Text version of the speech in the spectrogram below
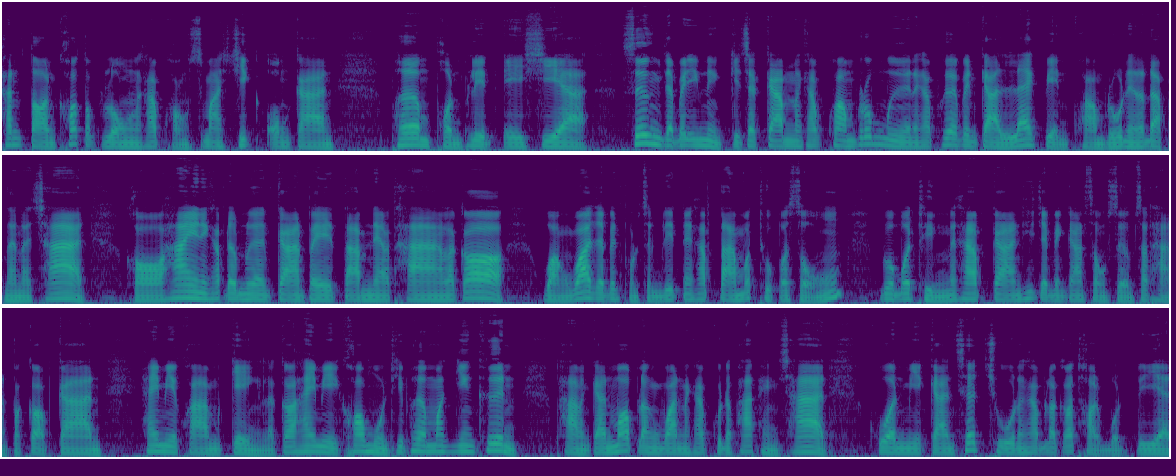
ขั้นตอนข้อตกลงนะครับของสมาชิกองค์การเพิ่มผลผลิตเอเชีย ซึ่งจะเป็นอีกหนึ่งกิจกรรมนะครับความร่วมมือนะครับเพื่อเป็นการแลกเปลี่ยนความรู้ในระดับนานาชาติ ขอให้นะครับดำเนินการไปตามแนวทาง แล้วก็หวังว่าจะเป็นผลสำลิดนะครับตามวัตถุประสงค์ รวมไปถึงนะครับการที่จะเป็นการส่งเสริมสถานประกอบการ ให้มีความเก่ง แล้วก็ให้มีข้อมูลที่เพิ่มมากยิ่งขึ้น ผ่านการมอบรางวัลนะครับคุณภาพแห่งชาติ ควรมีการเชิดชูนะครับแล้วก็ถอดบทเรียน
